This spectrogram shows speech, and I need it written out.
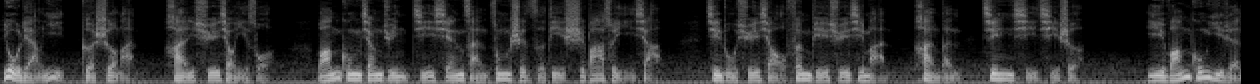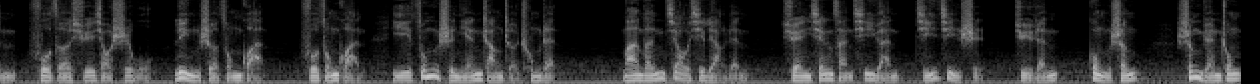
右两翼各设满汉学校一所。王公将军及闲散宗室子弟十八岁以下，进入学校分别学习满。汉文兼习骑射，以王公一人负责学校事务，另设总管、副总管，以宗室年长者充任。满文教习两人，选闲散七员及进士、举人、贡生、生员中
